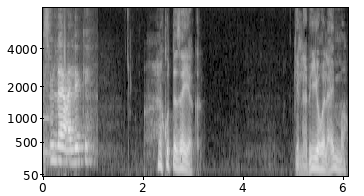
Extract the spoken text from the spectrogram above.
بسم الله عليك. أنا كنت زيك. جلابيه والعمه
